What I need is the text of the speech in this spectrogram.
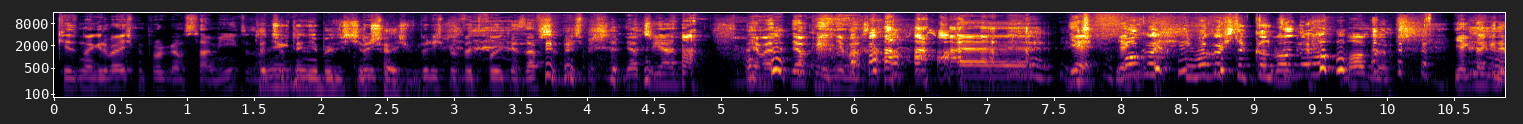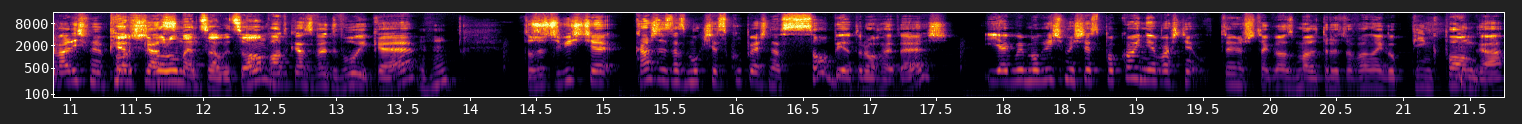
kiedy nagrywaliśmy program sami, to, To znaczy, nigdy nie byliście byli- trzeźwi. Byliśmy we dwójkę, zawsze byliśmy trzeźwi. Znaczy ja... Nie, ma- nie okej, nieważne. Eee, nie, jak, Mogłeś, mogłeś to kontynuować? Mog- Mogłem. Jak nagrywaliśmy Pierwszy podcast, wolumen cały, co? podcast we dwójkę, to rzeczywiście każdy z nas mógł się skupiać na sobie trochę też i jakby mogliśmy się spokojnie właśnie też tego zmaltretowanego ping-ponga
